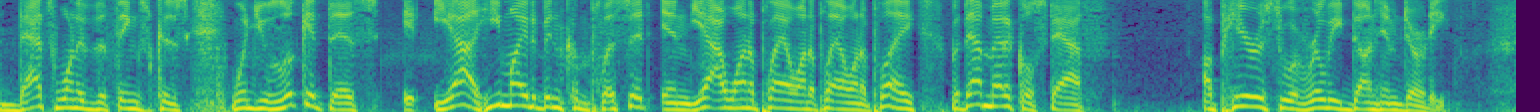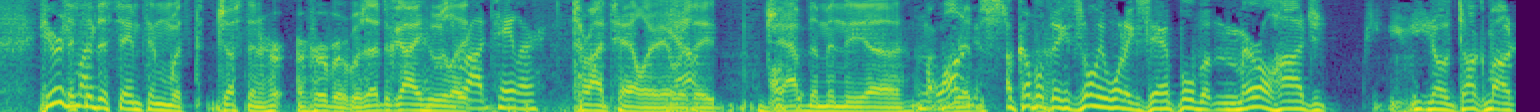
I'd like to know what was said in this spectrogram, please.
that's one of the things because when you look at this, it, yeah, he might have been complicit in yeah, I want to play, I want to play, I want to play, but that medical staff appears to have really done him dirty. Here's They my said the same thing with Justin Her- Herbert. Was that the guy who, like, Tyrod Taylor. Tyrod Taylor, yeah, Yeah. where they jabbed them in the, uh, the ribs? a couple things. It's only one example, but Merril Hoge, you know, talk about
